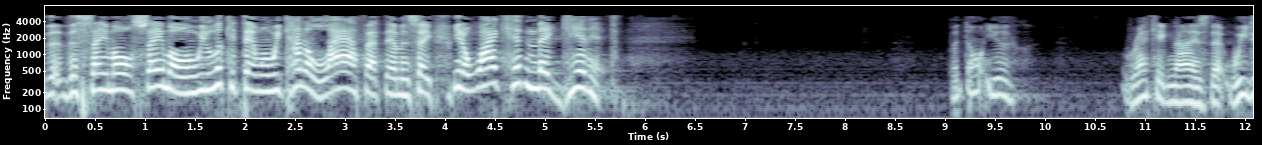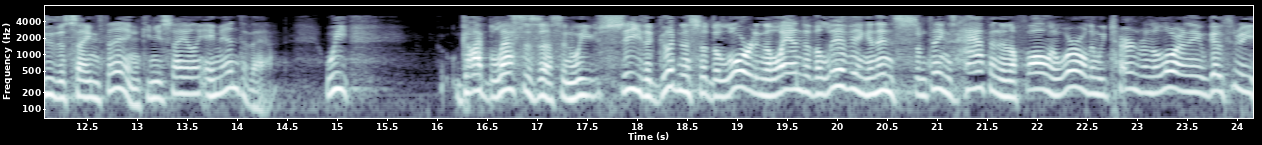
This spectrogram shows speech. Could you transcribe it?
the, the same old, same old and we look at them and we kind of laugh at them and say, you know, why couldn't they get it? But don't you recognize that we do the same thing. Can you say amen to that? We, God blesses us and we see the goodness of the Lord in the land of the living, and then some things happen in a fallen world, and we turn from the Lord, and then we go through,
